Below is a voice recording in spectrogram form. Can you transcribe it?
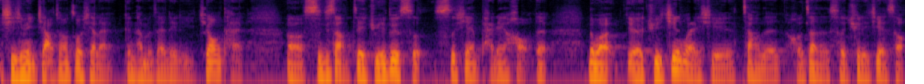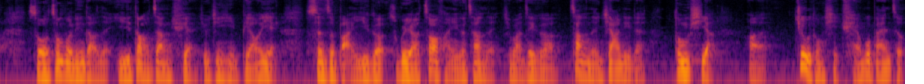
习近平假装坐下来跟他们在那里交谈，呃，实际上这绝对是事先排练好的。那么，呃，据境外一些藏人和藏人社区的介绍，说中国领导人一到藏区啊就进行表演，甚至把一个如果要造访一个藏人，就把这个藏人家里的东西啊啊旧东西全部搬走，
